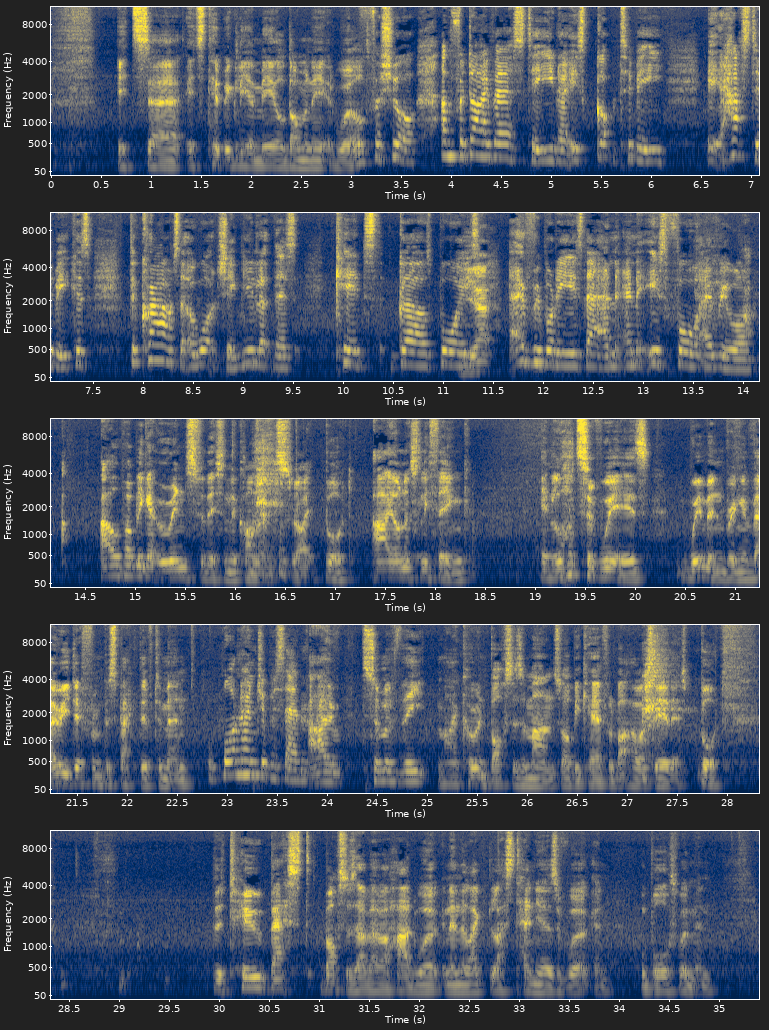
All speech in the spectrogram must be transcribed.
it's uh, it's typically a male-dominated world. for sure and for diversity you know it's got to be it has to be because the crowds that are watching you look there's kids girls boys Yeah. everybody is there and, and it is for everyone I'll probably get rinsed for this in the comments, right? But I honestly think, in lots of ways, women bring a very different perspective to men. 100% I some of the my current boss is a man, so I'll be careful about how I say this. But the two best bosses I've ever had working in the like last ten years of working were both women,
